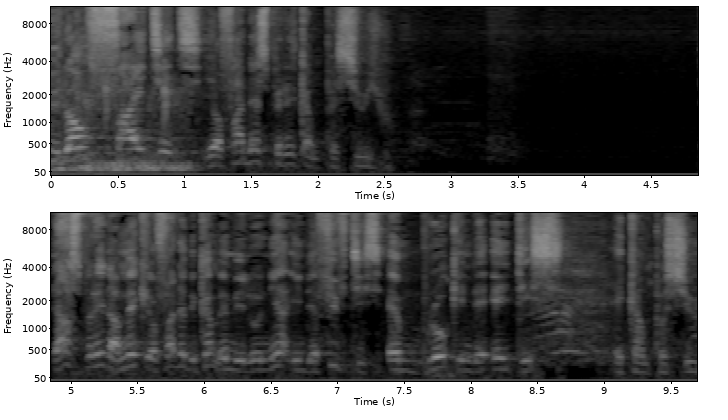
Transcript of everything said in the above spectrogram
You don't fight it, your father's spirit can pursue you. That spirit that make your father become a millionaire in the 50s and broke in the 80s, it can pursue you.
